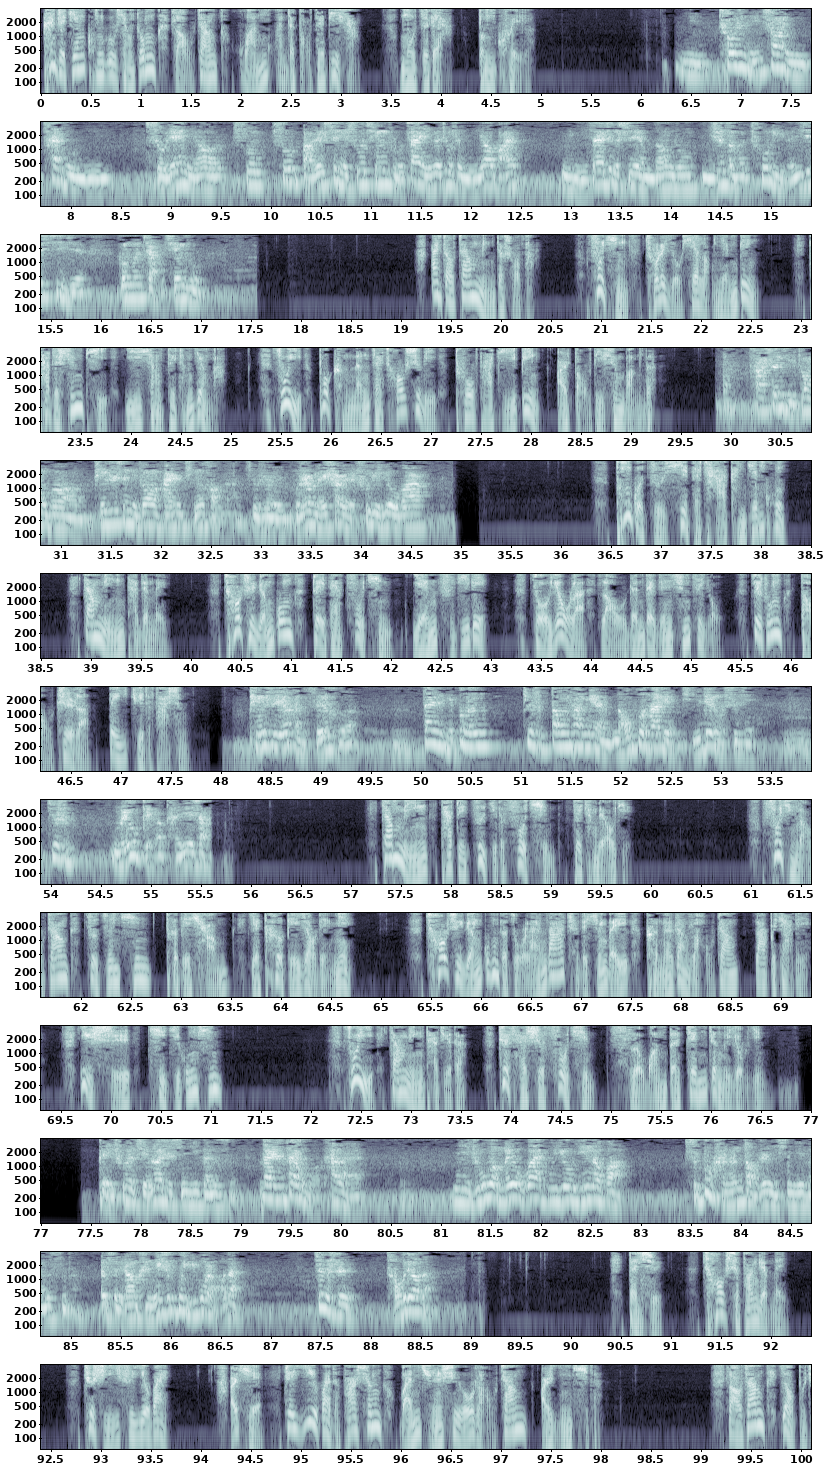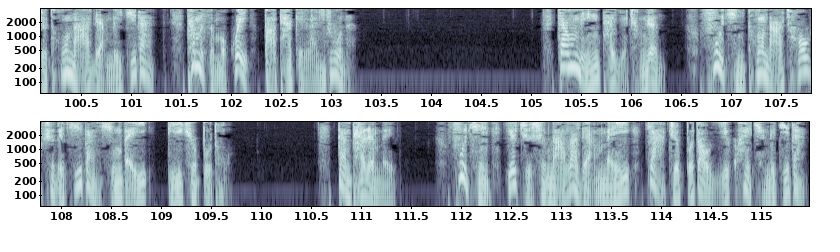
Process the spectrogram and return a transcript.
看着监控录像中老张缓缓的倒在地上，母子俩崩溃了。你超市，你上你态度，你首先你要说说把这个事情说清楚，再一个就是你要把你在这个事件当中你是怎么处理的一些细节跟我们讲清楚。按照张明的说法，父亲除了有些老年病，他的身体一向非常硬朗，所以不可能在超市里突发疾病而倒地身亡的。他身体状况，平时身体状况还是挺好的，就是不是没事也出去遛弯。通过仔细的查看监控，张明他认为，超市员工对待父亲言辞激烈，左右了老人的人身自由，最终导致了悲剧的发生。平时也很随和，但是你不能就是当他面挠破他脸皮这种事情，就是没有给他台阶下。张明他对自己的父亲非常了解。父亲老张自尊心特别强，也特别要脸面。超市员工的阻拦拉扯的行为，可能让老张拉不下脸，一时气急攻心。所以张明他觉得，这才是父亲死亡的真正的诱因。给出的结论是心肌梗死，但是在我看来，你如果没有外部诱因的话，是不可能导致你心肌梗死的。这嘴上肯定是不依不饶的。这个是逃不掉的，但是超市方认为这是一次意外，而且这意外的发生完全是由老张而引起的。老张要不是偷拿两枚鸡蛋，他们怎么会把他给拦住呢？张明他也承认，父亲偷拿超市的鸡蛋行为的确不妥，但他认为父亲也只是拿了两枚价值不到一块钱的鸡蛋。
